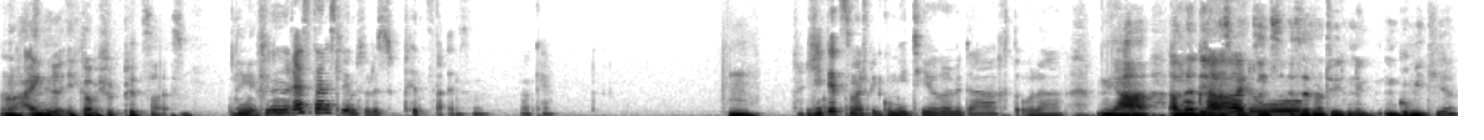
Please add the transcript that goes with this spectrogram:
Nur noch ein Gericht. Ich glaube, ich würde Pizza essen. Für den Rest deines Lebens würdest du Pizza essen. Okay. Hm. Ich hätte jetzt zum Beispiel Gummitiere gedacht oder. Ja, also in dem Aspekt ist es natürlich ein, ein Gummitier,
